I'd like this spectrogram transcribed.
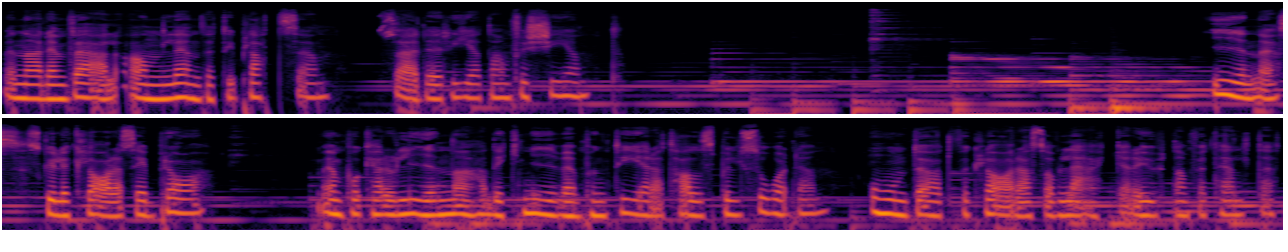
men när den väl anländer till platsen så är det redan för sent. Ines skulle klara sig bra Men på Carolina hade kniven punkterat halspulsådern och hon dödförklaras av läkare utanför tältet.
